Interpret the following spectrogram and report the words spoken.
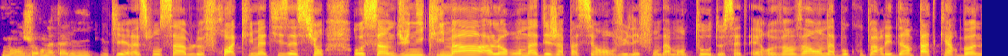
Bonjour Nathalie. Qui est responsable froid climatisation au sein d'Uniclimat. Alors on a déjà passé en revue les fondamentaux de cette RE 2020. On a beaucoup parlé d'impact carbone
